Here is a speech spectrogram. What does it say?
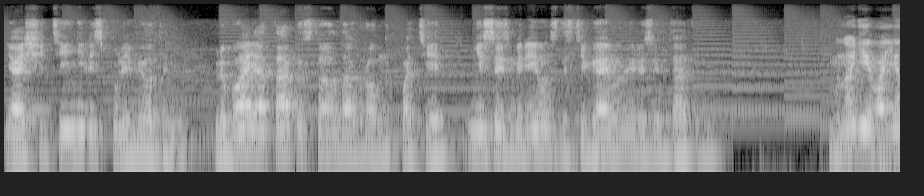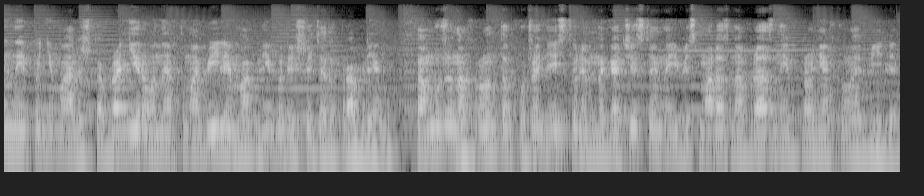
и ощетинились пулеметами. Любая атака стоила огромных потерь, несоизмеримых с достигаемыми результатами. Многие военные понимали, что бронированные автомобили могли бы решить эту проблему. К тому же на фронтах уже действовали многочисленные и весьма разнообразные бронеавтомобили,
